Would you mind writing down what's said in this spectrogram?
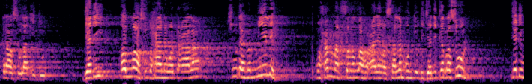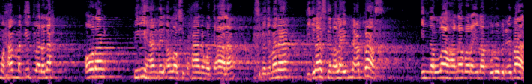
kerasulan itu. Jadi Allah Subhanahu wa taala sudah memilih Muhammad sallallahu alaihi wasallam untuk dijadikan rasul. Jadi Muhammad itu adalah orang pilihan dari Allah Subhanahu wa taala sebagaimana dijelaskan oleh Ibn Abbas. Inna Allah nazara ila qulubil ibad.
